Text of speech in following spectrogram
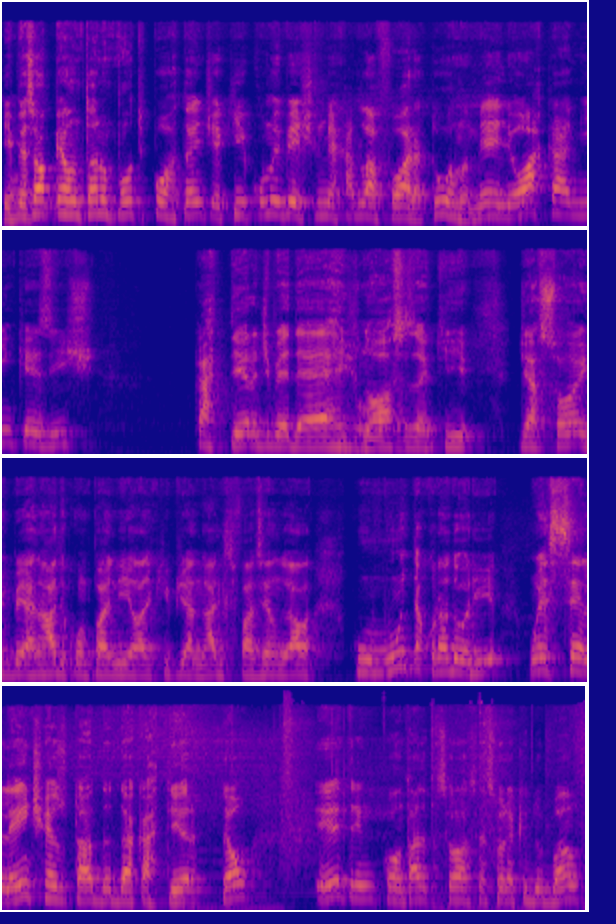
e pessoal perguntando um ponto importante aqui, como investir no mercado lá fora. Turma, melhor caminho que existe, carteira de BDRs Boa. nossas aqui de ações, Bernardo e companhia, lá, a equipe de análise, fazendo ela com muita curadoria, um excelente resultado da, carteira. Então, entre em contato com o seu assessor aqui do banco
